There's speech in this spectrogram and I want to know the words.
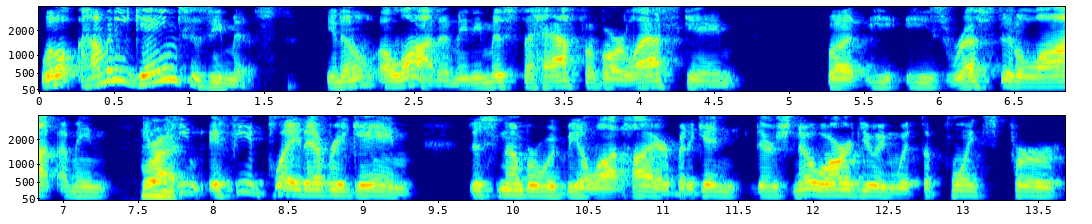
Well, how many games has he missed? You know, a lot. I mean, he missed the half of our last game, but he, he's rested a lot. I mean, if he if he had played every game, this number would be a lot higher. But again, there's no arguing with the points per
